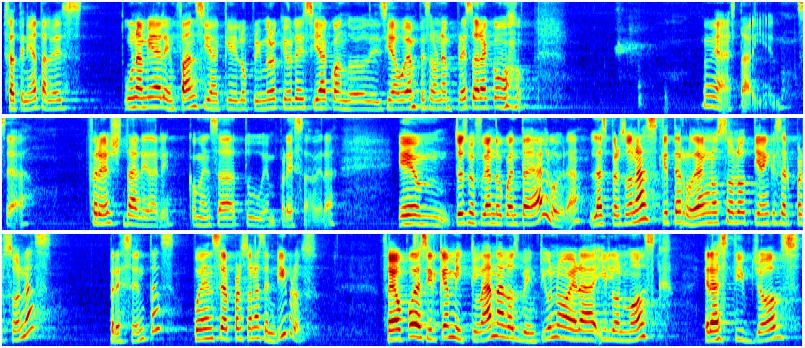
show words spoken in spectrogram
O sea, tenía tal vez una amiga de la infancia que lo primero que yo le decía cuando decía voy a empezar una empresa era como, ya, está bien, o sea, fresh, dale, dale, comienza tu empresa, ¿verdad? Em, entonces me fui dando cuenta de algo, ¿verdad? Las personas que te rodean no solo tienen que ser personas presentes, pueden ser personas en libros. O sea, yo puedo decir que mi clan a los 21 era Elon Musk, era Steve Jobs,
